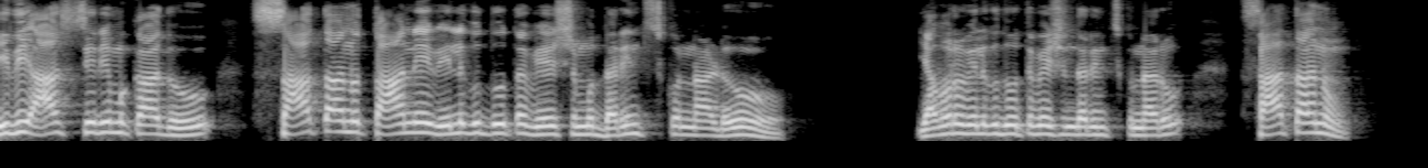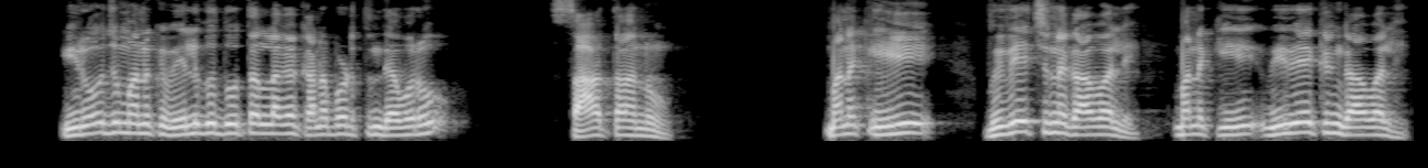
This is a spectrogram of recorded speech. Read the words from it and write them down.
ఇది ఆశ్చర్యము కాదు సాతాను తానే వెలుగుదూత వేషము ధరించుకున్నాడు. ఎవరు వెలుగుదూత వేషం ధరించుకున్నారు? సాతాను. ఈరోజు మనకు వెలుగు దూతల్లాగా కనబడుతుంది ఎవరు? సాతాను. మనకి వివేచన కావాలి. మనకి వివేకం కావాలి.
